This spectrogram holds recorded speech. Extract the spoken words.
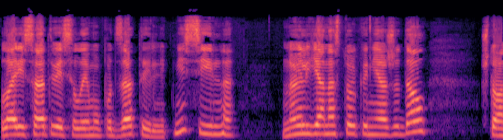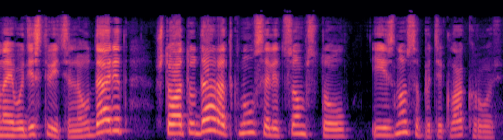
Лариса отвесила ему подзатыльник. «Не сильно». Но Илья настолько не ожидал, что она его действительно ударит, что от удара ткнулся лицом в стол, и из носа потекла кровь.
